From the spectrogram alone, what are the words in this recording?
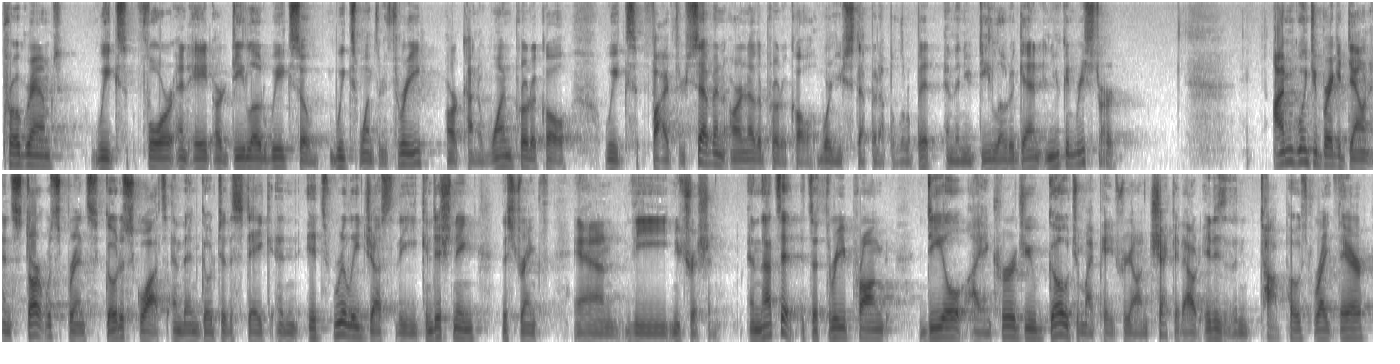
programmed. Weeks four and eight are deload weeks. So weeks one through three are kind of one protocol. Weeks five through seven are another protocol where you step it up a little bit and then you deload again and you can restart I'm going to break it down and start with sprints, go to squats, and then go to the steak. And it's really just the conditioning, the strength, and the nutrition. And that's it. It's a three pronged deal. I encourage you, go to my Patreon, check it out. It is the top post right there.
